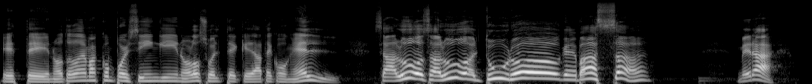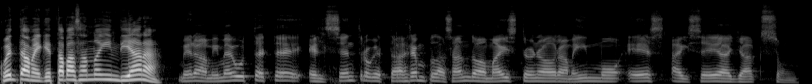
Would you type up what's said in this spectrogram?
este, no te demás con Porzingis, no lo suelte, quédate con él. Saludos, saludos, Arturo, ¿qué pasa? Mira, cuéntame, ¿qué está pasando en Indiana? Mira, a mí me gusta este, el centro que está reemplazando a Turner ahora mismo es Isaiah Jackson.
